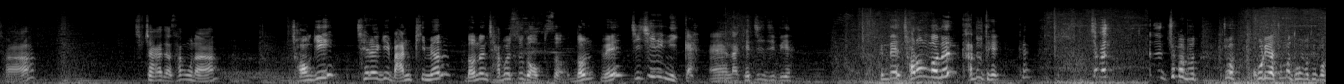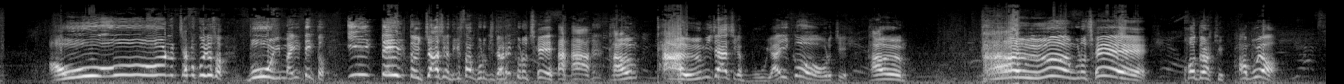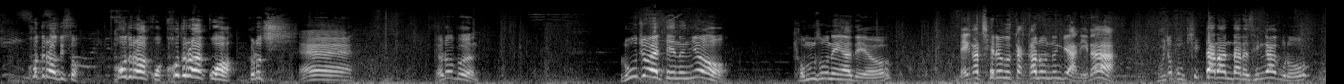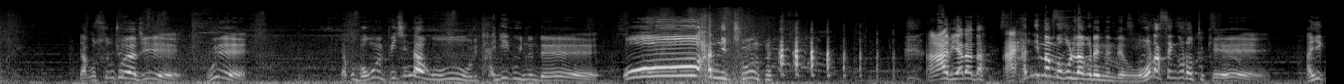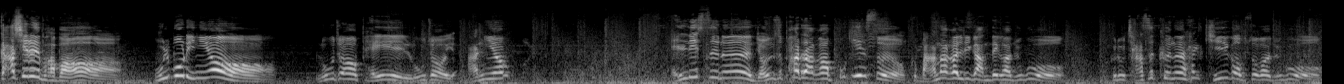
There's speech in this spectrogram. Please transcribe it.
자 집착하자 상훈아. 적이 체력이 많기면 너는 잡을 수가 없어. 넌 왜? 찌질이니까. 아, 나 개찌질이야. 근데 저런 거는 가도 돼. 제발 좀만 보- 좀만 고리야 좀만 더 못해봐 나 잘못 걸려서. 뭐 임마 1대1 떠 1대1 떠이 자식아 니가 싸움 그렇게 잘해? 그렇지. 다음 다음 이 자식아. 뭐야 이거? 그렇지. 다음 다음 그렇지. 쿼드라키 아 뭐야? 쿼드라 어딨어? 쿼드라 갖고 와 쿼드라 갖고 와. 그렇지. 에 여러분 로저 할 때는요 겸손해야 돼요. 내가 체력을 깎아놓는 게 아니라 무조건 킬 따라한다는 생각으로. 야 그거 순 줘야지. 뭐해 야 그거 먹으면 삐진다고. 우리 다 이기고 있는데. 오 한입충. 아 미안하다. 아 한 입만 먹으려 그랬는데 워낙 센 걸 어떡해. 아 이 가시를 봐봐. 울버린이야 로저 베일 로저 아니요? 앨리스는 연습하다가 포기했어요. 그 만화 관리가 안 돼가지고. 그리고 자스크는 할 기회가 없어가지고.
